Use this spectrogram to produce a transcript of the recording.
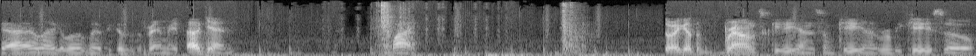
Yeah, I lag a little bit because of the frame rate. Again. Why? So I got the brown key and some key and a ruby key, so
